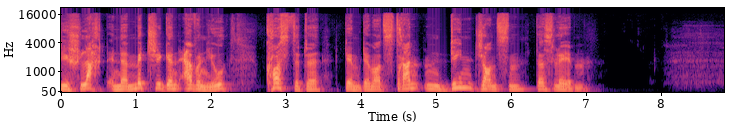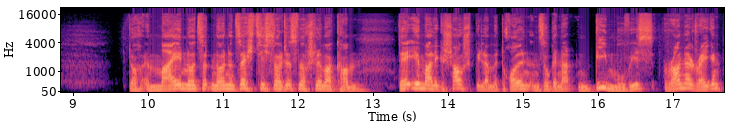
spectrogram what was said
Die Schlacht in der Michigan Avenue kostete dem Demonstranten Dean Johnson das Leben. Doch im Mai 1969 sollte es noch schlimmer kommen. Der ehemalige Schauspieler mit Rollen in sogenannten B-Movies, Ronald Reagan,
